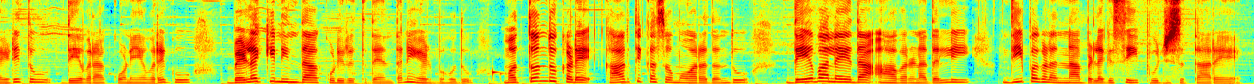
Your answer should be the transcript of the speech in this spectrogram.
ಹಿಡಿದು ದೇವರ ಕೋಣೆಯವರೆಗೂ ಬೆಳಕಿನಿಂದ ಕೂಡಿರುತ್ತದೆ ಅಂತಲೇ ಹೇಳಬಹುದು. ಮತ್ತೊಂದು ಕಡೆ ಕಾರ್ತಿಕ ಸೋಮವಾರದಂದು ದೇವಾಲಯದ ಆವರಣದಲ್ಲಿ ದೀಪಗಳನ್ನು ಬೆಳಗಿಸಿ ಪೂಜಿಸುತ್ತಾರೆ.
